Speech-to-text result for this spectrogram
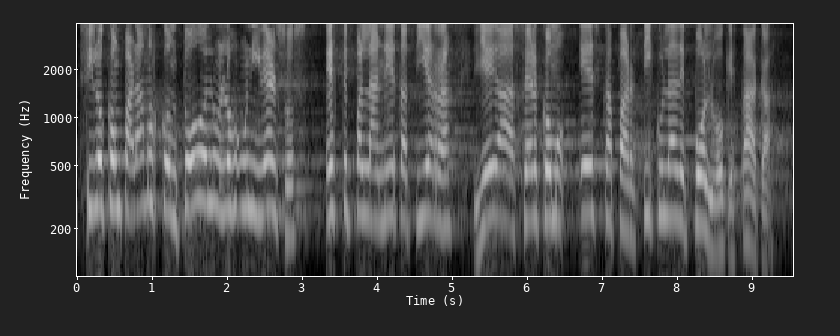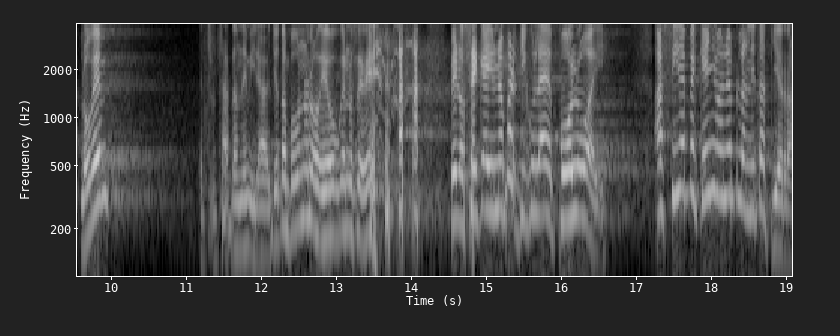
Si lo comparamos con todos los universos, este planeta Tierra llega a ser como esta partícula de polvo que está acá. ¿Lo ven? Tratan de mirar. Yo tampoco no lo veo porque no se ve. Pero sé que hay una partícula de polvo ahí. Así de pequeño en el planeta Tierra.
